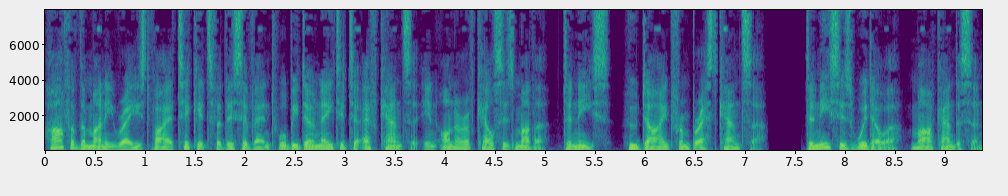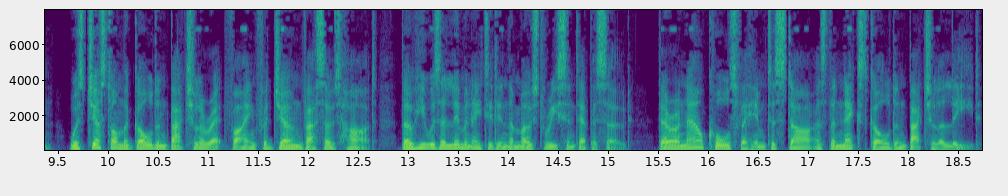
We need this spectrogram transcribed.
Half of the money raised via tickets for this event will be donated to F Cancer in honor of Kelsey's mother, Denise, who died from breast cancer. Denise's widower, Mark Anderson, was just on the Golden Bachelorette vying for Joan Vassos' heart, though he was eliminated in the most recent episode. There are now calls for him to star as the next Golden Bachelor lead.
